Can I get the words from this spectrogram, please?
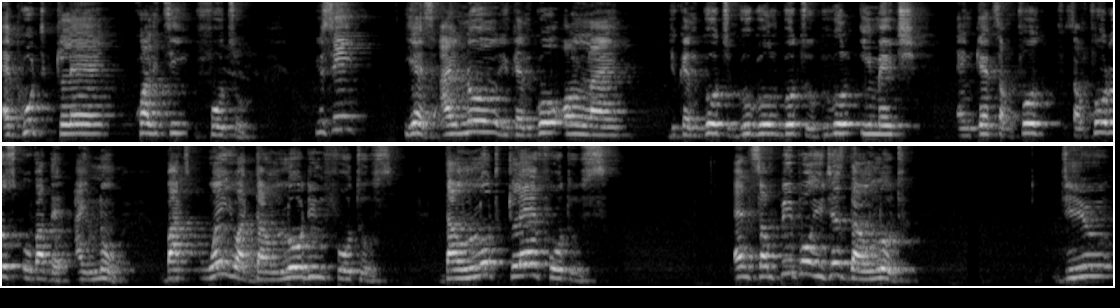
a good, clear, quality photo. You see, yes, I know you can go online, you can go to Google, go to Google Image and get some pho- some photos over there. I know, but when you are downloading photos, download clear photos. And some people you just download. Do you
